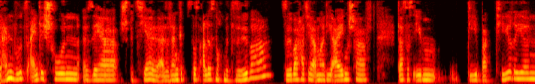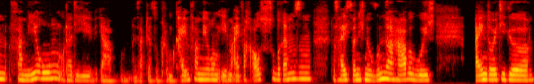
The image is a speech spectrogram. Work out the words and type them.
dann wird's eigentlich schon sehr speziell. Also dann gibt's das alles noch mit Silber. Silber hat ja immer die Eigenschaft, dass es eben die Bakterienvermehrung oder die, ja, man sagt ja so plump Keimvermehrung eben einfach auszubremsen. Das heißt, wenn ich eine Wunde habe, wo ich eindeutige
